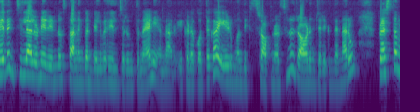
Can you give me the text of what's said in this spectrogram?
మెదక్ జిల్లాలోనే రెండో స్థానంగా డెలివరీలు జరుగుతున్నాయని అన్నారు. ఇక్కడ కొత్తగా ఏడు మంది స్టాఫ్ నర్సులు రావడం జరిగిందన్నారు. ప్రస్తుతం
